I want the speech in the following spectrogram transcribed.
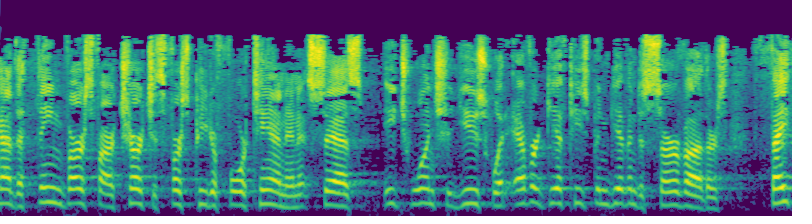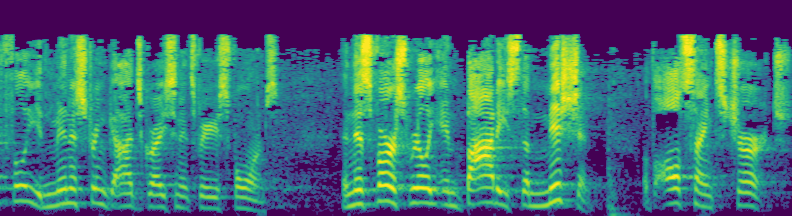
Kind of the theme verse for our church is 1 Peter 4:10 and it says each one should use whatever gift he's been given to serve others, faithfully administering God's grace in its various forms. And this verse really embodies the mission of All Saints Church.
